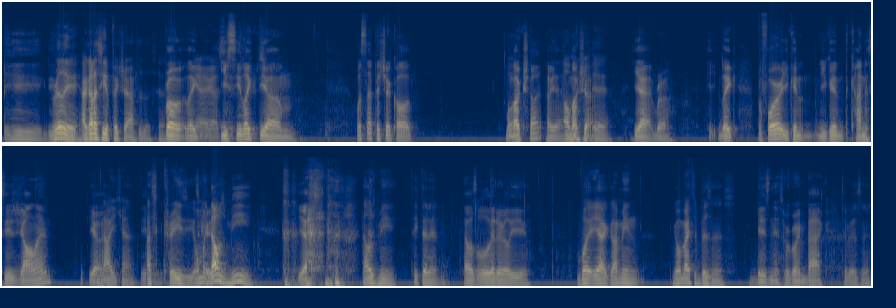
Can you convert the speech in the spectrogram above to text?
big, dude. Really, I gotta see a picture after this. Yeah. Bro, like Yeah, I you see see the like the too. um, what's that picture called? What? Mugshot. Oh yeah. Oh, mugshot. Yeah, yeah. Yeah, bro. He, like before, you can you can kind of see his jawline. Yeah. Now you can. Yeah. That's crazy. Oh It's my, crazy. that was me. yeah. That was me. Take that in. that was literally you. But yeah, I mean, going back to business. business. We're going back to business.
